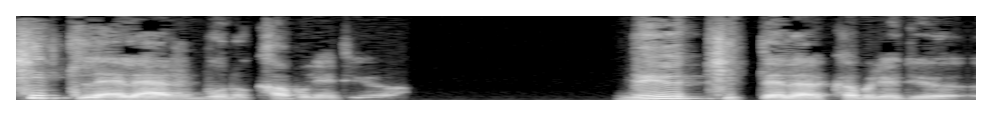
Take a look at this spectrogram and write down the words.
Kitleler bunu kabul ediyor. Büyük kitleler kabul ediyor.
